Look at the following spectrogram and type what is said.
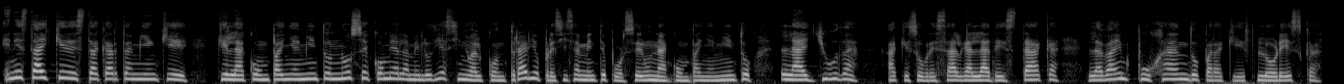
En esta hay que destacar también que, que el acompañamiento no se come a la melodía, sino al contrario, precisamente por ser un acompañamiento, la ayuda a que sobresalga, la destaca, la va empujando para que florezca.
